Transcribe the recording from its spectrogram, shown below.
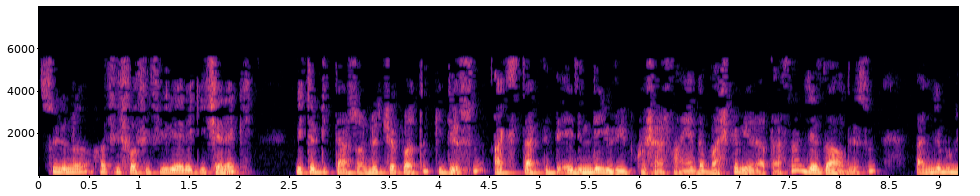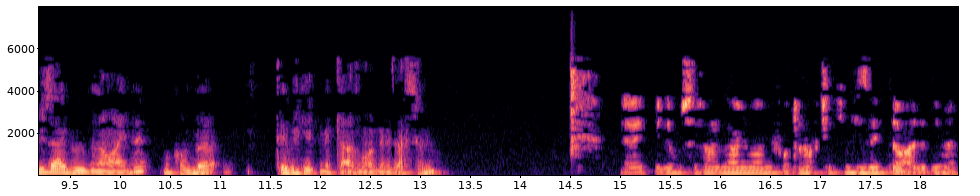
suyunu hafif hafif yürüyerek içerek bitirdikten sonra çöpe atıp gidiyorsun. Aksi takdirde elinde yürüyüp koşarsan ya da başka bir yere atarsan ceza alıyorsun. Bence bu güzel bir uygulamaydı. Bu konuda tebrik etmek lazım organizasyonu. Evet bir de bu sefer galiba bir fotoğraf çekim hizmeti de vardı değil mi?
